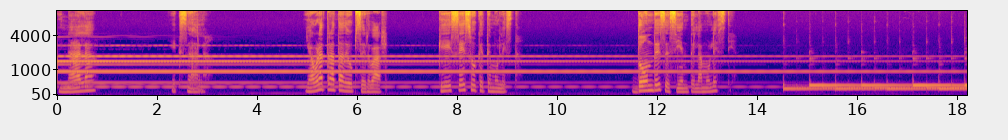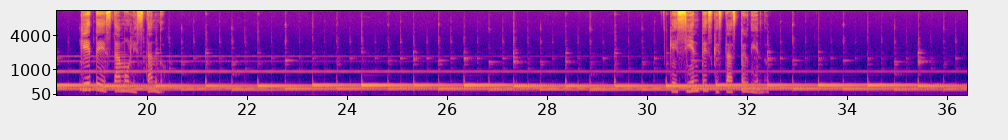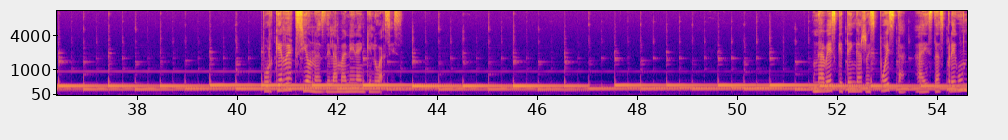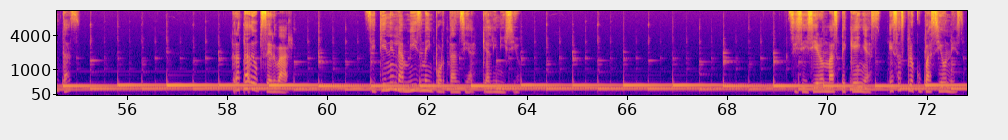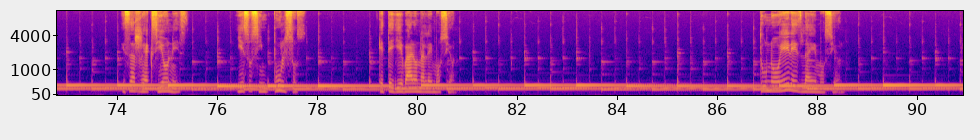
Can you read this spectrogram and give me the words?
Inhala, exhala. Y ahora trata de observar qué es eso que te molesta. ¿Dónde se siente la molestia? ¿Qué te está molestando? que sientes que estás perdiendo. ¿Por qué reaccionas de la manera en que lo haces? Una vez que tengas respuesta a estas preguntas, trata de observar si tienen la misma importancia que al inicio. Si se hicieron más pequeñas esas preocupaciones, esas reacciones y esos impulsos que te llevaron a la emoción. Tú no eres la emoción.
